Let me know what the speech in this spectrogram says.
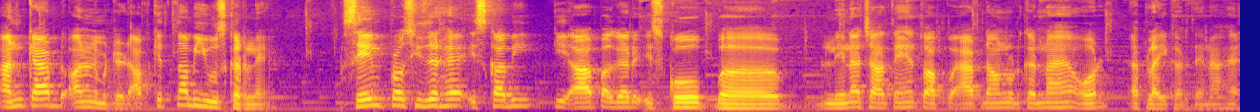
अनकैप्ड अनलिमिटेड आप कितना भी यूज़ कर लें। सेम प्रोसीजर है इसका भी कि आप अगर इसको लेना चाहते हैं तो आपको ऐप डाउनलोड करना है और अप्लाई कर देना है।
